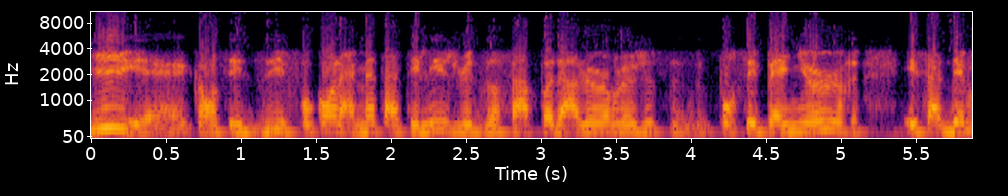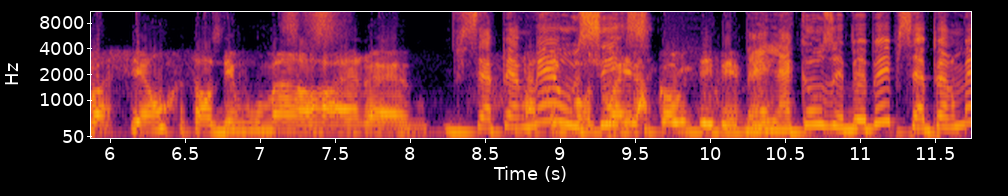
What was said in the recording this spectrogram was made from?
Puis, euh, qu'on s'est dit, il faut qu'on la mette à télé. Je veux dire, ça n'a pas d'allure, là, juste pour ses peignures et sa dévotion, son dévouement envers euh, ça permet aussi. La cause des bébés. Ben, la cause des bébés, puis ça permet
